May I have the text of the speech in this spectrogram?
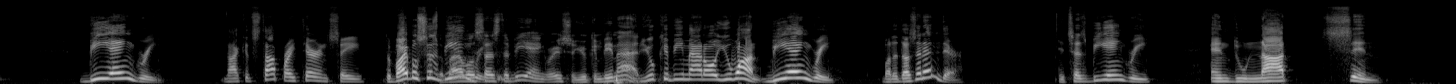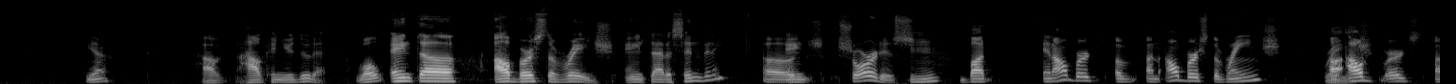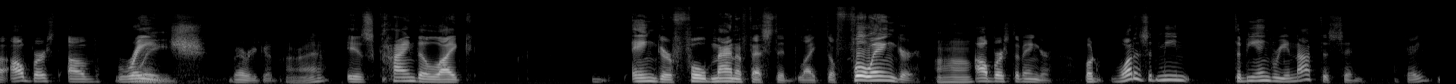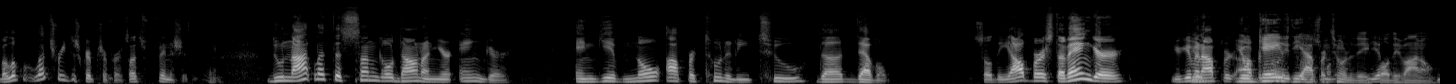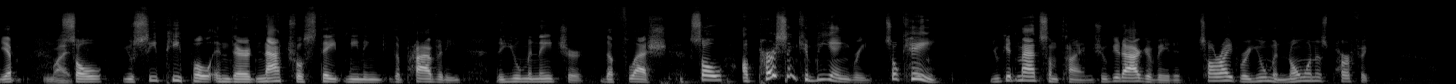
Be angry. Now I could stop right there and say, the Bible says the be Bible angry. says to be angry, so you can be mad. You can be mad all you want. Be angry. But it doesn't end there. It says, be angry and do not sin. Yeah. How how can you do that? Well, Ain't uh outburst of rage? Ain't that a sin, Vinnie? uh, Ain't- sure it is. But an outburst of an outburst of range, Uh, Rage. outburst, uh, outburst of rage. Rage. Very good. All right. Is kind of like anger full manifested, like the full anger. Uh huh. outburst of anger. But what does it mean to be angry and not to sin? Okay, but look, let's read the scripture first. Let's finish it. Do not let the sun go down on your anger, and give no opportunity to the devil. So the outburst of anger, you're giving You, oppor- you gave the to this one. opportunity, Yep. Paul Divano. Yep. Right. So you see people in their natural state, meaning depravity, the human nature, the flesh. So a person can be angry. It's okay. You get mad sometimes. You get aggravated. It's all right. We're human. No one is perfect.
